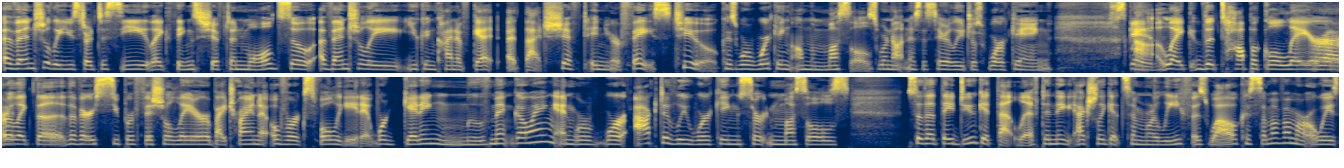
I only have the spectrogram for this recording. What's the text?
eventually you start to see like things shift and mold. So eventually you can kind of get at that shift in your face too, because we're working on the muscles. We're not necessarily just working Skin. uh, like the topical layer Right. or like the the very superficial layer by trying to over exfoliate it. We're getting movement going and we're we're actively working certain muscles so that they do get that lift and they actually get some relief as well because some of them are always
